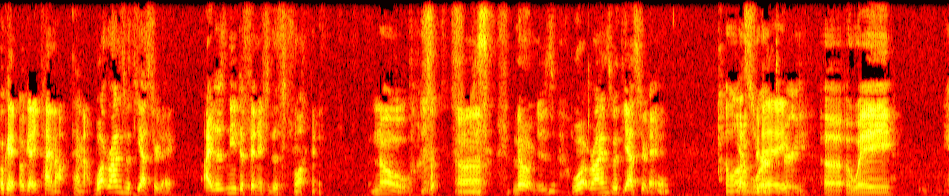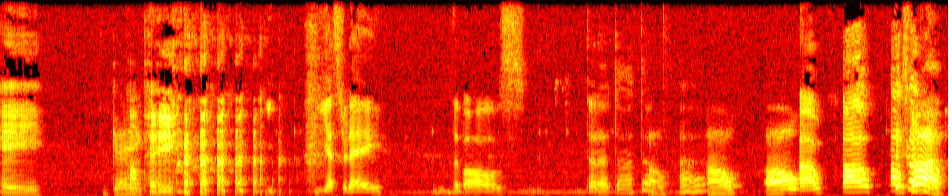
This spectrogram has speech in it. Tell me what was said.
Okay, okay, time out, time out. What rhymes with yesterday? I just need to finish this line. No. Uh, Just- no, just what rhymes with yesterday? a lot of words, Barry. Uh, away, hey, Gay. Pompeii. Yesterday, the balls. Da da da da. Oh. ah. Oh. Oh. Oh, oh, oh, It's go gone. ball.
